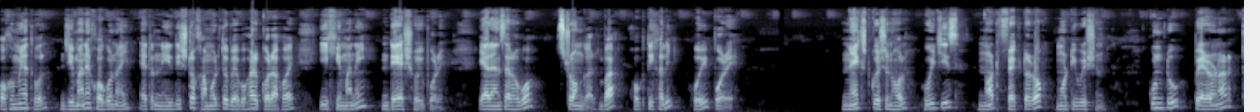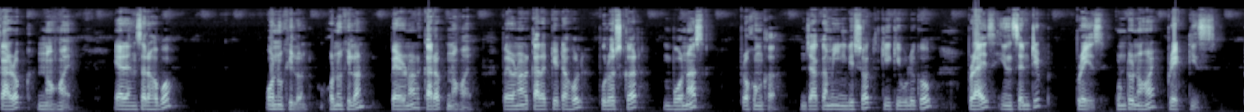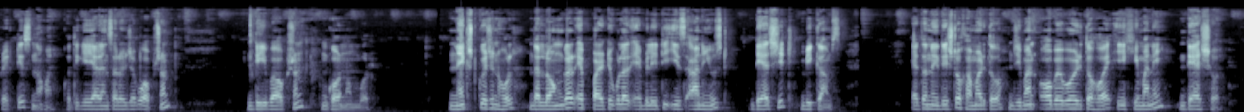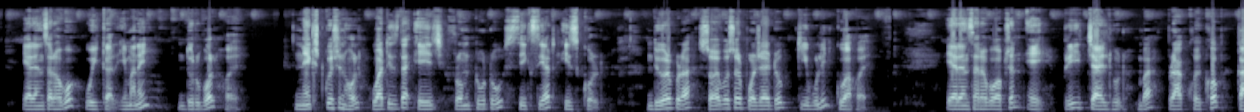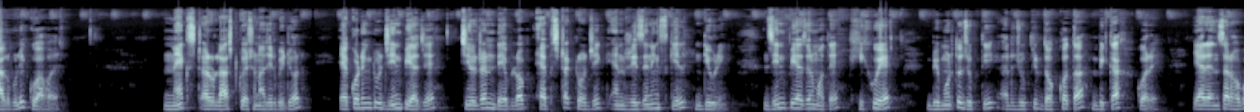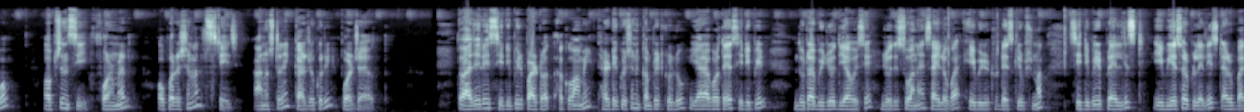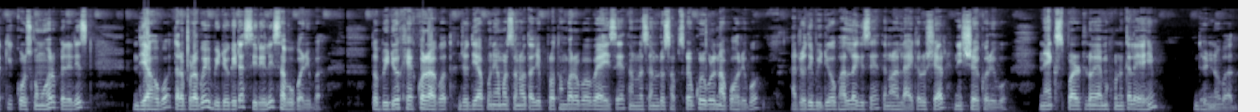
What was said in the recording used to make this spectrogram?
অসমীয়াত হ'ল যিমানে সঘনাই এটা নিৰ্দিষ্ট সামৰ্থ্য ব্যৱহাৰ কৰা হয় ই সিমানেই ডেছ হৈ পৰে। ইয়াৰ এনচাৰ হ'ব ষ্ট্ৰংগাৰ বা শক্তিশালী হৈ পৰে। নেক্সট কুৱেশ্যন হ'ল which is not factor of motivation কোনটো প্ৰেৰণাৰ কাৰক নহয়? ইয়াৰ এনচাৰ হ'ব অনুশীলন। অনুশীলন প্ৰেৰণাৰ কাৰক নহয়। প্ৰেৰণাৰ কাৰককেইটা হ'ল পুৰস্কাৰ বনাছ প্ৰশংসা যাক আমি ইংলিছত কি কি বুলি কওঁ? প্ৰাইজ ইনচেণ্টিভ প্ৰেজ কোনটো নহয়? প্ৰেক্টিছ প্ৰেক্টিছ নহয়। গতিকে ইয়াৰ এনচাৰ হৈ যাব অপশ্যন ডি বা অপশ্যন গ নম্বৰ নেক্সট কুৱেশ্যন হ'ল the longer a particular ability is unused this it becomes এটা নিৰ্দিষ্ট সামৰ্থ্য যিমান অব্যৱহৃত হয় ই সিমানেই ডেছ হয়। ইয়াৰ এনচাৰ হ'ব উইকাৰ ইমানেই দুৰ্বল হয়। নেক্সট কুৱেশ্যন হ'ল what is the age from two to six year is called দুইৰ পৰা ছয় বছৰ পৰ্যায়টোক কি বুলি কোৱা হয়? ইয়াৰ এনচাৰ হ'ব অপশ্যন এ প্ৰি চাইল্ডহুড বা প্ৰাক শৈশৱ কাল বুলি কোৱা হয়। নেক্সট আৰু লাষ্ট কুৱেশ্যন আজিৰ ভিডিঅ'ৰ according to Jean পিয়াজে children develop abstract logic and reasoning skill during Jean পিয়াজৰ মতে শিশুৱে বিমূৰ্ত যুক্তি আৰু যুক্তিৰ দক্ষতা বিকাশ কৰে। ইয়াৰ এনচাৰ হ'ব option C formal operational stage আনুষ্ঠানিক কাৰ্যকৰী পৰ্যায়ত। তো আজিৰ এই চি ডি পিৰ পাৰ্টত আকৌ আমি থাৰ্টি কুৱেশ্যন কমপ্লিট কৰিলোঁ। ইয়াৰ আগতে চি ডি পিৰ দুটা ভিডিঅ' দিয়া হৈছে যদি চোৱা নাই চাই ল'বা। এই ভিডিঅ'টোৰ ডেছক্ৰিপশ্যনত চি ডি পিৰ প্লে'লিষ্ট ই বি এছৰ প্লে'লিষ্ট আৰু বাকী কৰ্চসমূহৰ প্লে'লিষ্ট দিয়া হ'ব। তাৰ পৰা গৈ ভিডিঅ'কেইটা চিৰিয়েলি চাব পাৰিবা। তো ভিডিঅ' শেষ কৰাৰ আগত যদি আপুনি আমাৰ চেনেলত আজি প্ৰথমবাৰৰ বাবে আহিছে তেনেহ'লে চেনেলটো ছাবস্ক্ৰাইব কৰিবলৈ নাপাহৰিব। আৰু যদি ভিডিঅ' ভাল লাগিছে তেনেহ'লে লাইক আৰু শ্বেয়াৰ নিশ্চয় কৰিব। নেক্সট পাৰ্ট লৈ আমি সোনকালে আহিম। ধন্যবাদ।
